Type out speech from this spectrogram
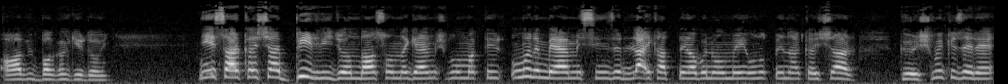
Abi baga girdi oyun. Neyse arkadaşlar bir videonun daha sonuna gelmiş bulunmaktayız. Umarım beğenmişsinizdir. Like atmayı, abone olmayı unutmayın arkadaşlar. Görüşmek üzere.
